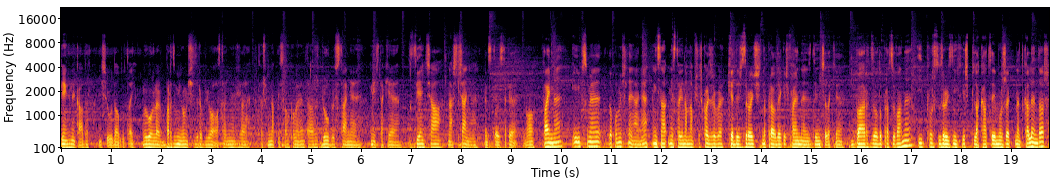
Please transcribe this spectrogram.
piękny kadr mi się udał tutaj. W ogóle bardzo miło mi się zrobiło ostatnio, że ktoś mi napisał komentarz, byłby w stanie mieć takie zdjęcia na ścianie, więc to jest takie, no, fajne i w sumie do pomyślenia, nie? Nic na, nie stoi nam na przeszkodzie, żeby kiedyś zrobić naprawdę jakieś fajne zdjęcia, takie bardzo dopracowane i po prostu zrobić z nich jakieś plakaty, może nawet kalendarz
